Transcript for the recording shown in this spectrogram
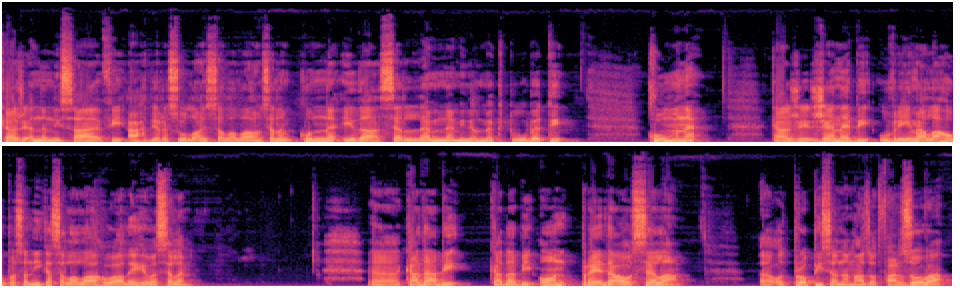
kaže enne nisae fi ahdi Rasulullah sallallahu alejhi ve sellem kunne idha sallamna min al maktubati. Kumne kaže žene bi u vrijeme Allahov poslanika sallallahu alejhi ve sellem kada bi kada bi on predao selam od propisa namaza od farzova,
